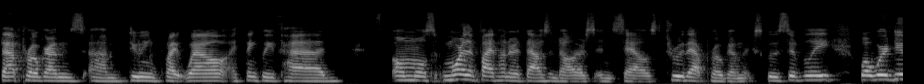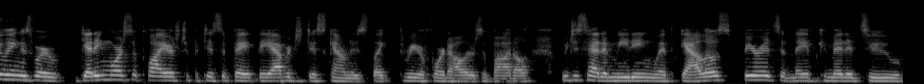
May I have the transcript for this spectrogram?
that program's um, doing quite well. I think we've had almost more than $500,000 in sales through that program exclusively. What we're doing is we're getting more suppliers to participate. The average discount is like three or four dollars a bottle. We just had a meeting with Gallo Spirits and they've committed to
